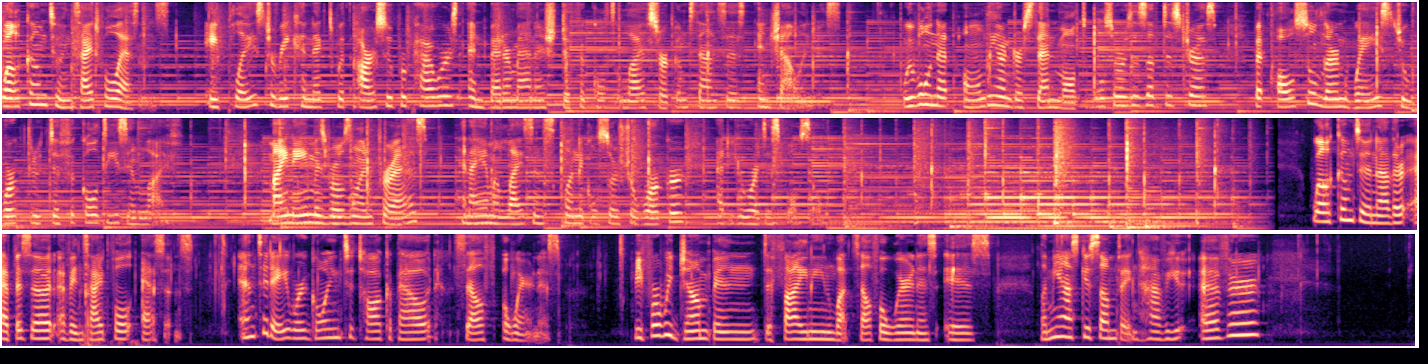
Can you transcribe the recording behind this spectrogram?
Welcome to Insightful Essence, a place to reconnect with our superpowers and better manage difficult life circumstances and challenges. We will not only understand multiple sources of distress, but also learn ways to work through difficulties in life. My name is Rosalind Perez, and I am a licensed clinical social worker at your disposal. Welcome to another episode of Insightful Essence. And today we're going to talk about self awareness. Before we jump in defining what self awareness is, let me ask you something. Have you ever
